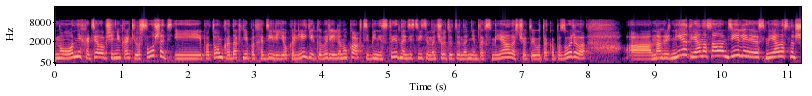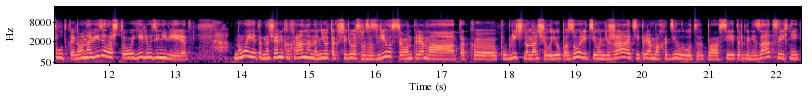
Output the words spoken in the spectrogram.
но он не хотел вообще никак ее слушать, и потом, когда к ней подходили ее коллеги, говорили, ну как, тебе не стыдно, действительно, что ты, ты над ним так смеялась, что ты его так опозорила, а она говорит, нет, я на самом деле смеялась над шуткой, но она видела, что ей люди не верят. Ну и этот начальник охраны на нее так всерьез разозлился, он прямо так э, публично начал ее позорить и унижать, и прямо ходил вот по всей этой организации их,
